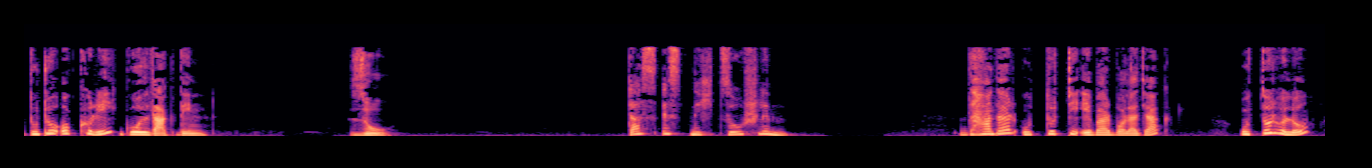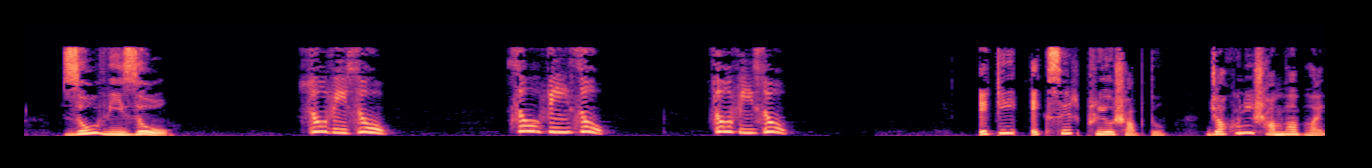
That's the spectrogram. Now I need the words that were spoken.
দুটো অক্ষরেই গোল দাগ দিন। So. Das ist nicht so schlimm. ধাঁধার উত্তরটি এবার বলা যাক। উত্তর হল জো ভি জো. এটি এক্সের প্রিয় শব্দ। যখনই সম্ভব হয়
